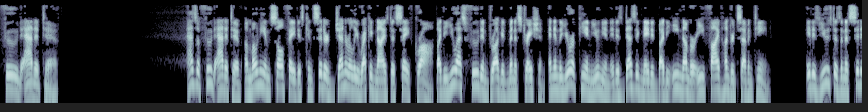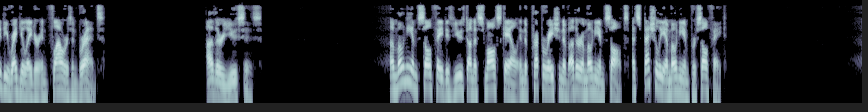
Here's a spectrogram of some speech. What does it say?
Food additive as a food additive, ammonium sulfate is considered generally recognized as safe by the U.S. Food and Drug Administration, and in the European Union it is designated by the E number E517. It is used as an acidity regulator in flours and breads. Other uses Ammonium sulfate is used on a small scale in the preparation of other ammonium salts, especially ammonium persulfate.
